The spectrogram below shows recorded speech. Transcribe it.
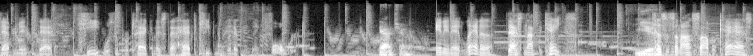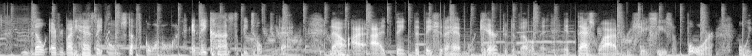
that meant that he was the protagonist that had to keep moving everything forward. Gotcha. And in Atlanta, that's not the case. Yeah. Because it's an ensemble cast, you know everybody has their own stuff going on. And they constantly told you that. Now, I, I think that they should have had more character development, and that's why I appreciate season four when we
